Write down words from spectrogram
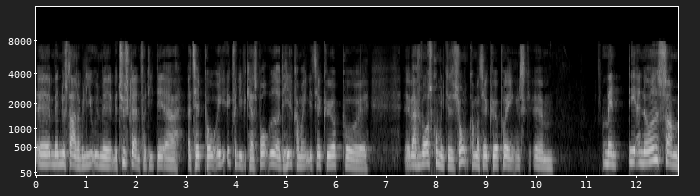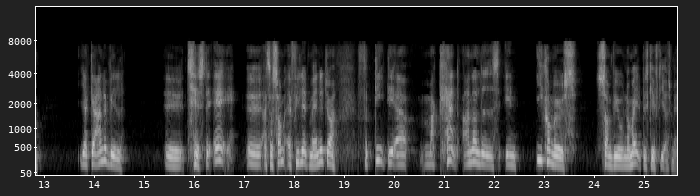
Øh, men nu starter vi lige ud med, med Tyskland, fordi det er, er tæt på. Ikke, ikke fordi vi kan have ud, og det hele kommer egentlig til at køre på... Øh, I hvert fald vores kommunikation kommer til at køre på engelsk. Øh, men det er noget, som jeg gerne vil øh, teste af, øh, altså som affiliate manager, fordi det er markant anderledes end e-commerce, som vi jo normalt beskæftiger os med.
